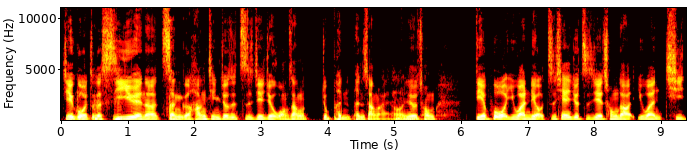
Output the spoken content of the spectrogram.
结果这个十一月呢，整个行情就是直接就往上就喷喷上来啊，就是从跌破一万六，直线就直接冲到一万七。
